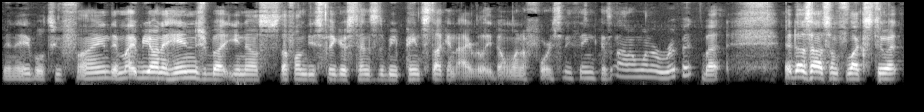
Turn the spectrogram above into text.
been able to find. It might be on a hinge, but you know, stuff on these figures tends to be paint stuck, and I really don't want to force anything because I don't want to rip it, but it does have some flex to it.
